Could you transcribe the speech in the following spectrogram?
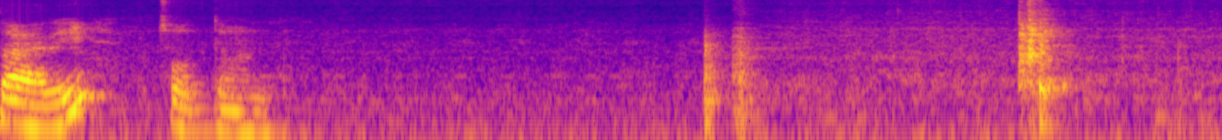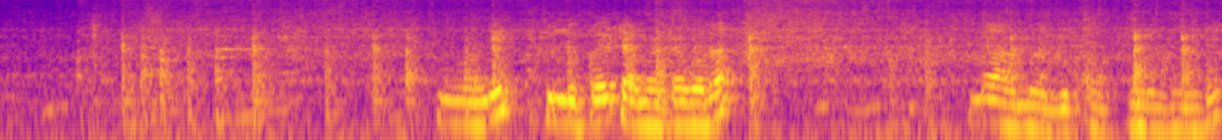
ఒకసారి చూద్దామండి. ఇవ్వండి ఉల్లిపాయ టమాటా కూడా బాగా మగ్గిపోతుంది కదండి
